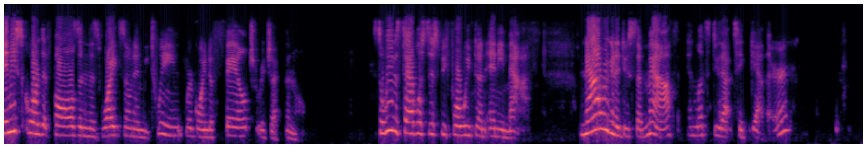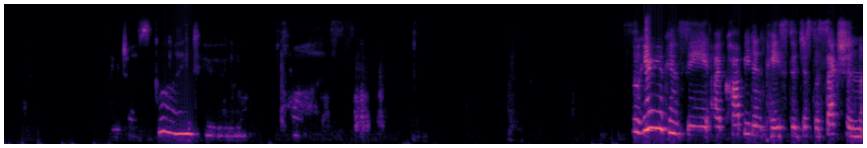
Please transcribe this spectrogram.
Any score that falls in this white zone in between, we're going to fail to reject the null. So we've established this before we've done any math. Now we're going to do some math, and let's do that together. I'm to pause. So here you can see I've copied and pasted just a section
